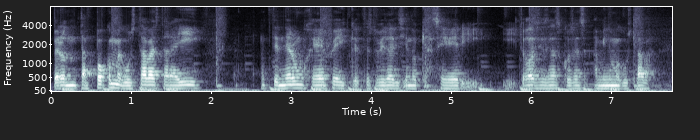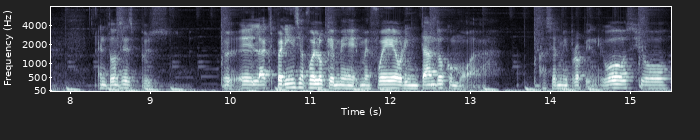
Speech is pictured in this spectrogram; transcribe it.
pero tampoco me gustaba estar ahí, tener un jefe y que te estuviera diciendo qué hacer y, y todas esas cosas a mí no me gustaba. Entonces, pues eh, la experiencia fue lo que me, me fue orientando como a, hacer mi propio negocio,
